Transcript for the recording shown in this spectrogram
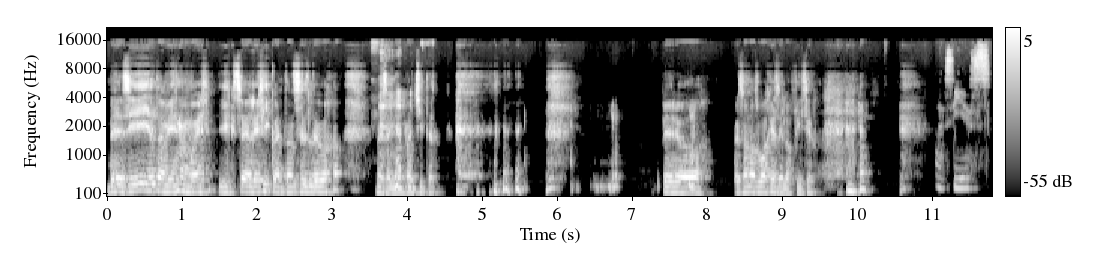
De, sí, yo también un buen. Y soy alérgico, entonces luego me salían ronchitas. Pero pues son los guajes del oficio. Así es.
